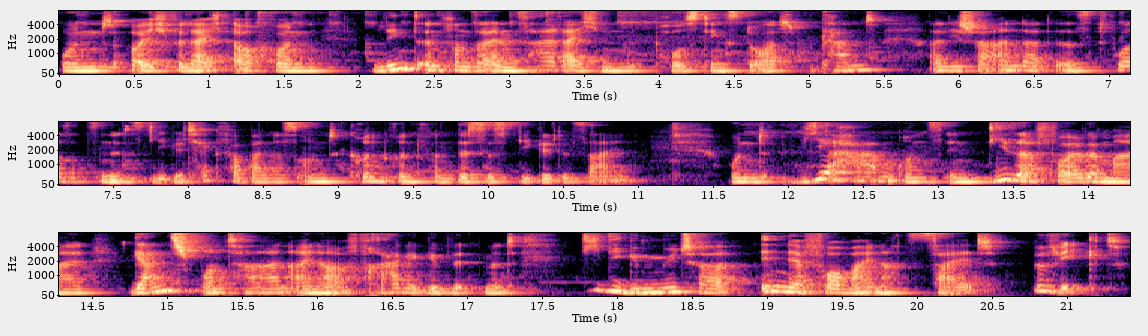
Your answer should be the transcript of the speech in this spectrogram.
und euch vielleicht auch von LinkedIn von seinen zahlreichen Postings dort bekannt. Alicia Andert ist Vorsitzende des Legal Tech Verbandes und Gründerin von This is Legal Design. Und wir haben uns in dieser Folge mal ganz spontan einer Frage gewidmet, die die Gemüter in der Vorweihnachtszeit bewegt.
